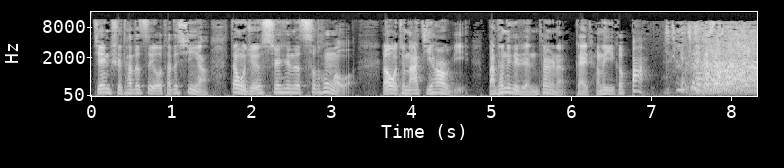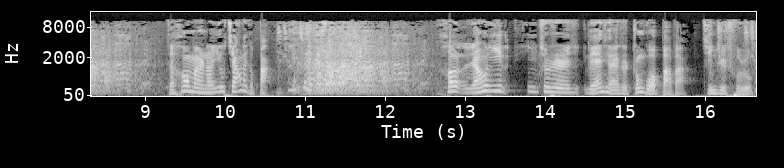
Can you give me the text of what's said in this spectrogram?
坚持，他的自由，他的信仰，但我觉得深深的刺痛了我，然后我就拿记号笔把他那个人字呢改成了一个爸。在后面呢又加了个爸，好，然后一一就是连起来是中国爸爸禁止出入。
